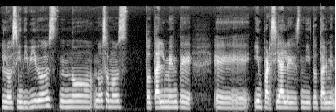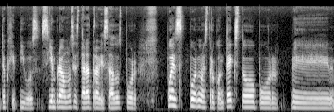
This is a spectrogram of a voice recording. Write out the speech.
los individuos no, no somos totalmente eh, imparciales ni totalmente objetivos. Siempre vamos a estar atravesados por, pues, por nuestro contexto, por eh,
